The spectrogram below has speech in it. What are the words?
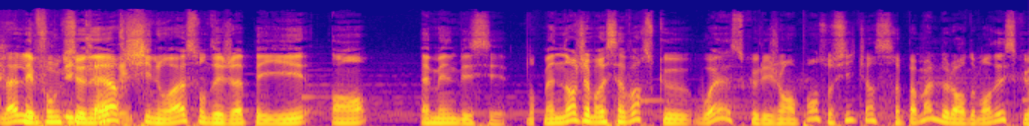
Là, les fonctionnaires chinois sont déjà payés en MNBC. Donc maintenant, j'aimerais savoir ce que, ouais, ce que les gens en pensent aussi. Tiens, ce serait pas mal de leur demander ce que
